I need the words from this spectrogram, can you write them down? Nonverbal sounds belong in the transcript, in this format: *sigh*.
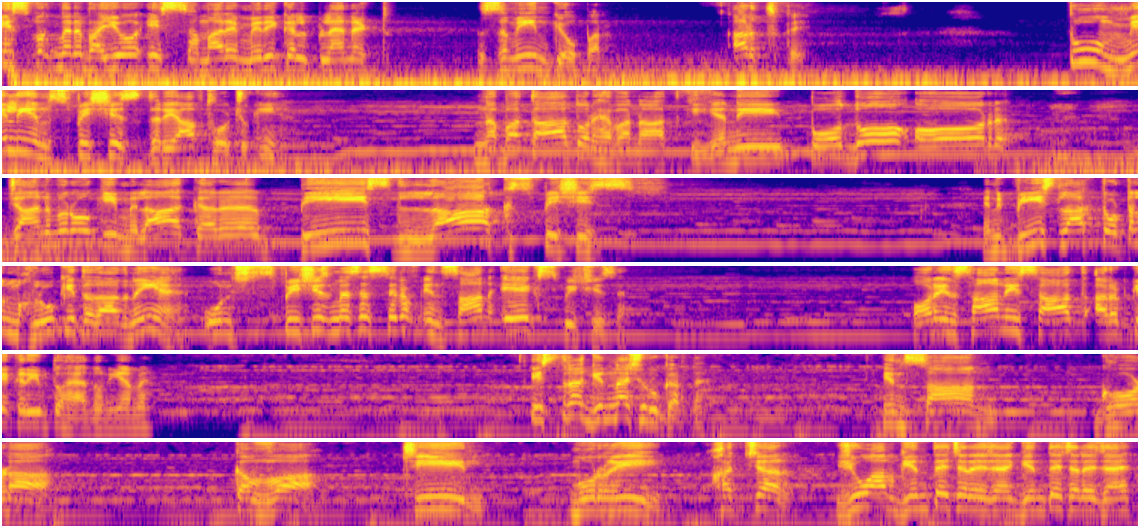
इस वक्त मेरे भाइयों, इस हमारे मेरिकल प्लेनेट ज़मीन के ऊपर अर्थ पे टू मिलियन स्पीशीज दरियाफ्त हो चुकी हैं। नबातात और हैवानात की, यानी पौधों और जानवरों की मिलाकर 20 लाख स्पीशीज यानी 20 लाख टोटल मखलूक की तादाद नहीं है, उन स्पीशीज में से सिर्फ़ इंसान एक स्पीशीज है। और इंसान ही सात अरब के करीब तो है दुनिया में। इस तरह गिनना शुरू करते हैं इंसान, घोड़ा, कौवा, चील, मुर्गी, खच्चर, यूँ आप गिनते चले जाएँ, गिनते चले जाएँ,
